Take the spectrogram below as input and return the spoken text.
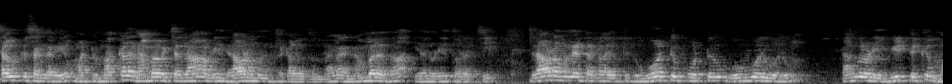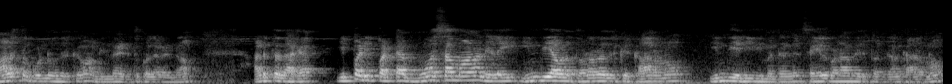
சவுக்கு சங்கரையும் மற்றும் மக்களை நம்ப வச்சிடலாம் அப்படின்னு திராவிட முன்னேற்ற கழகத்தினால நம்புறது தான் இதனுடைய தொடர்ச்சி. திராவிட முன்னேற்ற கழகத்துக்கு ஓட்டு போட்டு ஒவ்வொருவரும் தங்களுடைய வீட்டுக்கு மலத்தை கொண்டு வந்திருக்கிறோம் அப்படின்னு தான் எடுத்துக்கொள்ள வேண்டாம். அடுத்ததாக இப்படிப்பட்ட மோசமான நிலை இந்தியாவில் தொடர்வதற்கு காரணம் இந்திய நீதிமன்றங்கள் செயல்படாமல் இருப்பது தான் காரணம்.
